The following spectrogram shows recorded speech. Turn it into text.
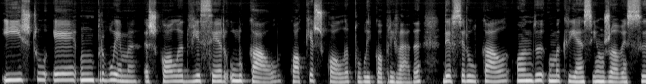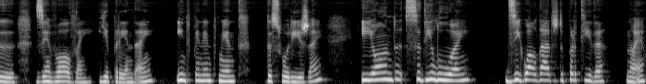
E isto é um problema. A escola devia ser o local, qualquer escola, pública ou privada, deve ser o local onde uma criança e um jovem se desenvolvem e aprendem, independentemente da sua origem, e onde se diluem desigualdades de partida, não é?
